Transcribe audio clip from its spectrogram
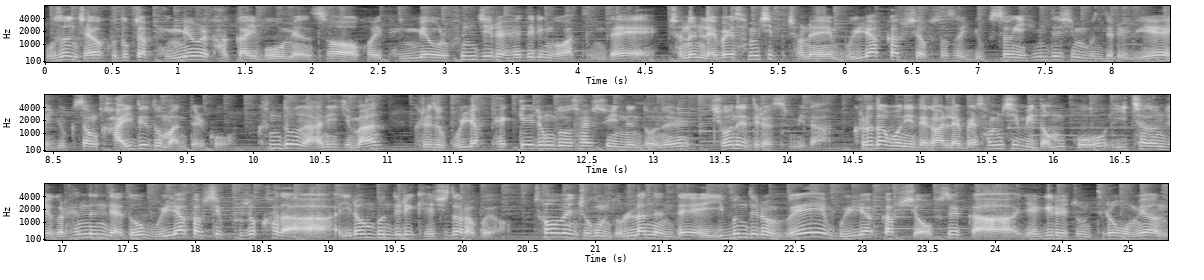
우선 제가 구독자 100명을 가까이 모으면서 거의 100명을 훈지를 해드린 것 같은데 저는 레벨 30 전에 물약값이 없어서 육성이 힘드신 분들을 위해 육성 가이드도 만들고 큰 돈은 아니지만 그래도 물약 100개 정도 살 수 있는 돈을 지원해드렸습니다. 그러다 보니 내가 레벨 30이 넘고 2차 전직을 했는데도 물약값이 부족하다 이런 분들 이 계시더라고요. 처음엔 조금 놀랐는데 이분들은 왜 물약값이 없을까 얘기를 좀 들어보면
